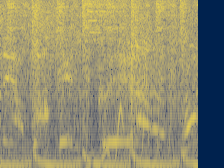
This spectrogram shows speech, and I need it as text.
Turn it fucking clear.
